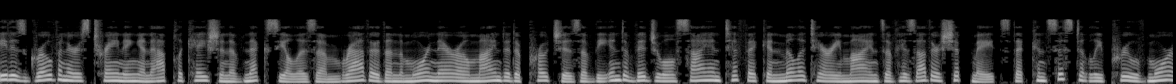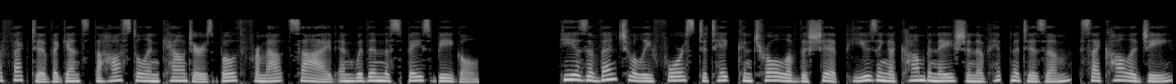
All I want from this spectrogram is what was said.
It is Grosvenor's training and application of Nexialism rather than the more narrow-minded approaches of the individual scientific and military minds of his other shipmates that consistently prove more effective against the hostile encounters both from outside and within the Space Beagle. He is eventually forced to take control of the ship using a combination of hypnotism, psychology,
